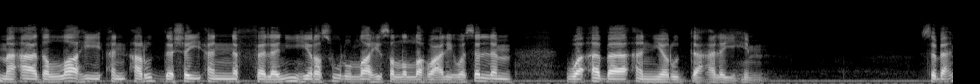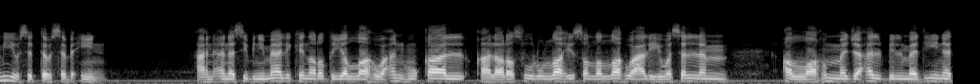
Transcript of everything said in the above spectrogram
معاذ الله أن أرد شيئا نفلنيه رسول الله صلى الله عليه وسلم وأبى أن يرد عليهم. 776 عن أنس بن مالك رضي الله عنه قال قال رسول الله صلى الله عليه وسلم اللهم اجعل بالمدينة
